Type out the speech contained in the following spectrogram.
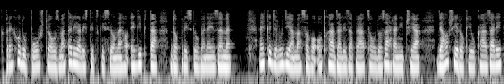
k prechodu púšťou z materialisticky silného Egypta do prisľúbenej zeme. Aj keď ľudia masovo odchádzali za prácou do zahraničia, ďalšie roky ukázali,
